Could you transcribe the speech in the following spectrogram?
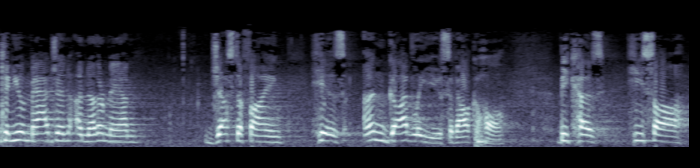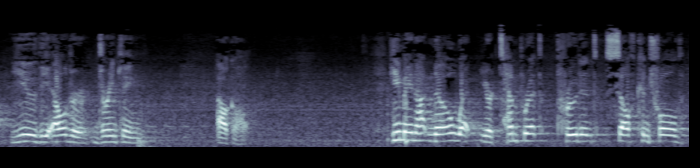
Can you imagine another man justifying his ungodly use of alcohol because he saw you, the elder, drinking alcohol? He may not know what your temperate, prudent, self controlled,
